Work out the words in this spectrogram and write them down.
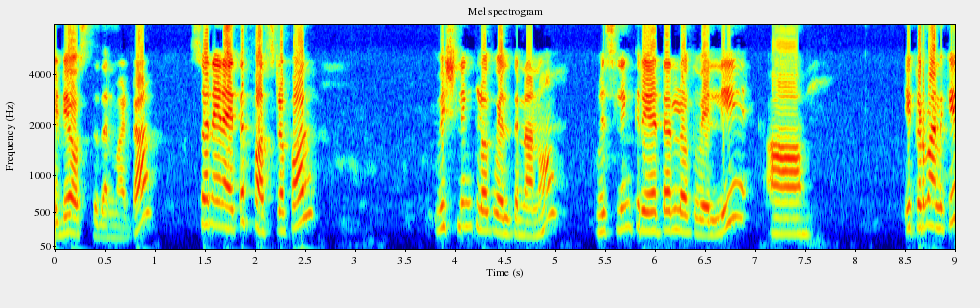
ఐడియా వస్తుంది అనమాట సో నేనైతే ఫస్ట్ ఆఫ్ ఆల్ విష్లోకి వెళ్తున్నాను. విస్లింక్ క్రియేటర్లోకి క్రియేటర్లోకి వెళ్ళి ఇక్కడ మనకి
